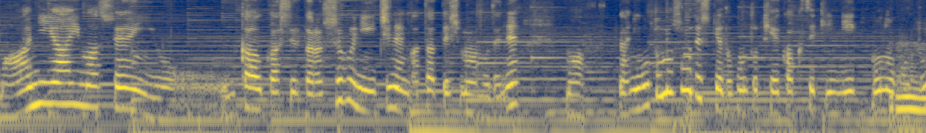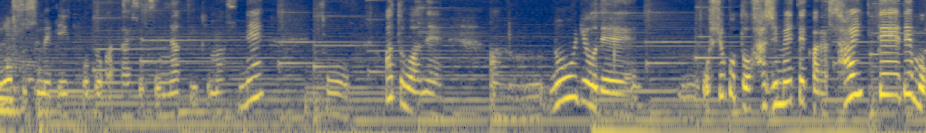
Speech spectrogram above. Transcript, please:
間に合いませんよ。うかうかしてたらすぐに1年が経ってしまうのでね。まあ何事もそうですけど、本当計画的に物事を進めていくことが大切になっていきますね。そう。あとはね、あの農業でうんお仕事を始めてから最低でも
